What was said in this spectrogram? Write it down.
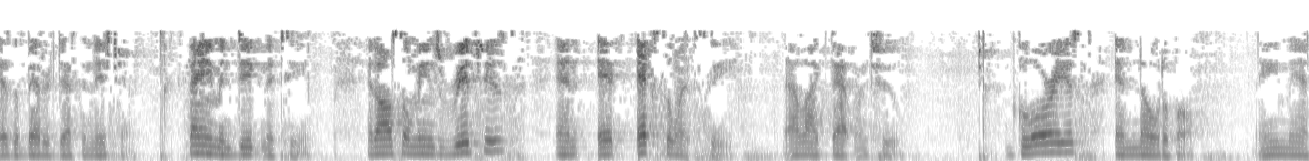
as a better definition. Fame and dignity. It also means riches and excellency. I like that one too. Glorious and notable. Amen.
